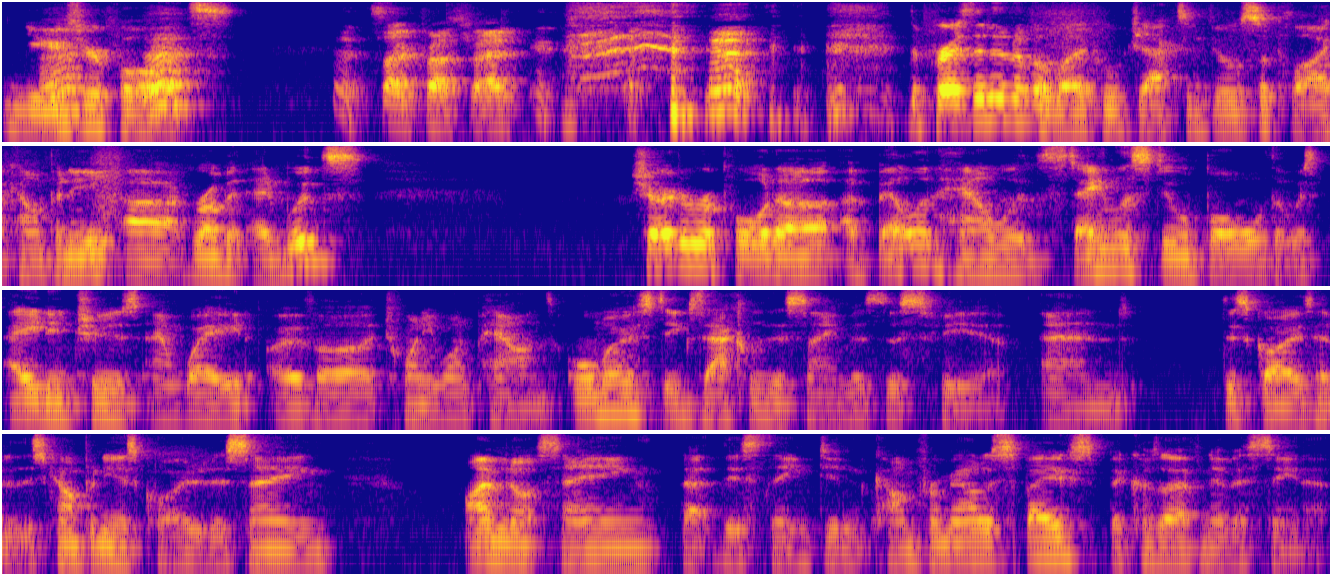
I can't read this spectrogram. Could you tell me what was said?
news reports, It's so frustrating. the president of a local Jacksonville supply company, uh, Robert Edwards, showed a reporter a Bell and Howard stainless steel ball that was 8 inches and weighed over 21 pounds, almost exactly the same as the sphere. And this guy who's head of this company is quoted as saying, I'm not saying that this thing didn't come from outer space because I've never seen it.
